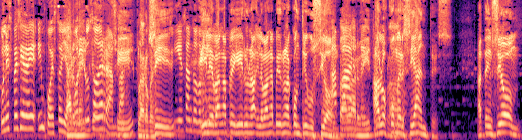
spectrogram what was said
una especie de impuesto ya por el uso de rampa. Sí, claro que sí. Y en Santo Y Domingo. le van a pedir una, y le van a pedir una contribución Aparte. a los Claro. comerciantes. Atención,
